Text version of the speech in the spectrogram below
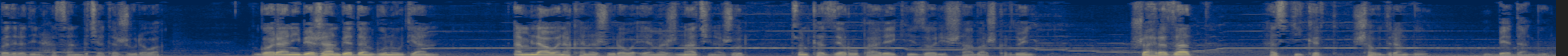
بەدرەدین حەسەن بچێتە ژوورەوە گۆرانی بێژان بێدەنگ بوون وتیان ئەم لاوە نەکەنە ژوورەوە ئێمەش ناچینە ژوور چونکە زێڕ و پارێکی زۆری شاباش کردوین شەهرەزاد هەستی کرد شەو درەنگ بوو بێدەنگ بوو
